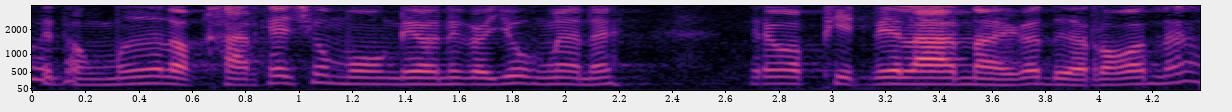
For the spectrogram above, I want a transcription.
ไม่ต้องมือหรอกขาดแค่ชั่วโมงเดียวนี่ก็ยุ่งแล้วนะเรียกว่าผิดเวลาหน่อยก็เดือดร้อนนะ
